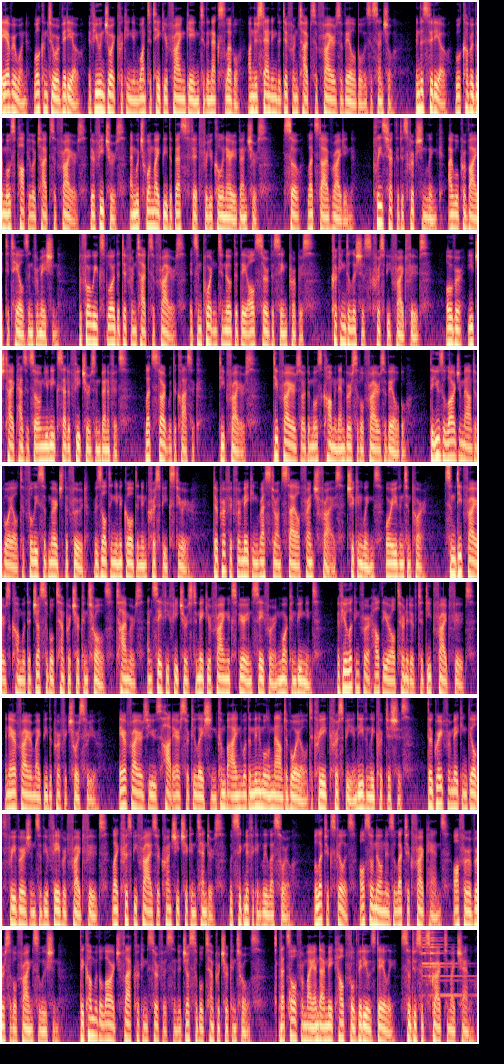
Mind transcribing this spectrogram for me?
Hey everyone, welcome to our video. If you enjoy cooking and want to take your frying game to the next level, understanding the different types of fryers available is essential. In this video, we'll cover the most popular types of fryers, their features, and which one might be the best fit for your culinary adventures. So, let's dive right in. Please check the description link, I will provide details information. Before we explore the different types of fryers, it's important to note that they all serve the same purpose. Cooking delicious crispy fried foods. Over, each type has its own unique set of features and benefits. Let's start with the classic. Deep fryers. Deep fryers are the most common and versatile fryers available. They use a large amount of oil to fully submerge the food, resulting in a golden and crispy exterior. They're perfect for making restaurant-style French fries, chicken wings, or even tempura. Some deep fryers come with adjustable temperature controls, timers, and safety features to make your frying experience safer and more convenient. If you're looking for a healthier alternative to deep-fried foods, an air fryer might be the perfect choice for you. Air fryers use hot air circulation combined with a minimal amount of oil to create crispy and evenly cooked dishes. They're great for making guilt-free versions of your favorite fried foods, like crispy fries or crunchy chicken tenders, with significantly less oil. Electric skillets, also known as electric fry pans, offer a versatile frying solution. They come with a large flat cooking surface and adjustable temperature controls. That's all from my end I make helpful videos daily, so do subscribe to my channel.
